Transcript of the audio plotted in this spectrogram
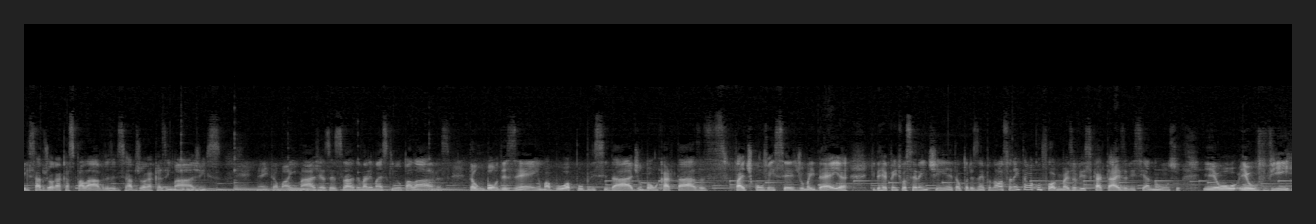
ele sabe jogar com as palavras, ele sabe jogar com as imagens. Né? Então, uma imagem às vezes vale mais que mil palavras. Então, um bom desenho, uma boa publicidade, um bom cartaz vai te convencer de uma ideia que de repente você nem tinha. Então, por exemplo, nossa, eu nem estava com fome, mas eu vi esse cartaz, eu vi esse anúncio, eu, eu vi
